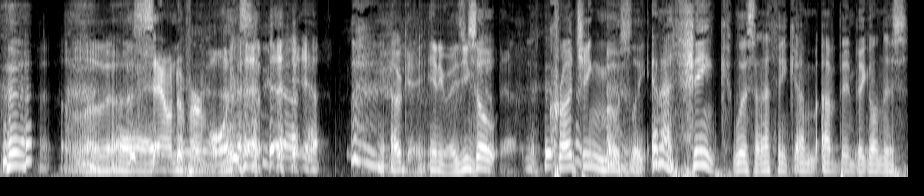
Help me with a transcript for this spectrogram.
that. The sound of her voice. Okay, anyways, you can So, that. crunching mostly, and I think. Listen, I think I'm, I've been big on this.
